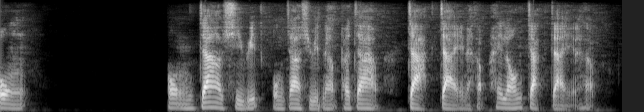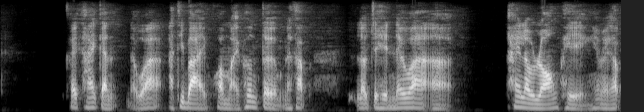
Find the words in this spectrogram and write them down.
องค์ องค์เจ้าชีวิต องค์เจ้าชีวิตนะครับ พระเจ้าจากใจนะครับ ให้ร้องจากใจนะครับ คล้ายๆกันแต่ว่าอธิบายความหมายเพิ่มเติมนะครับ เราจะเห็นได้ว่าให้เราร้องเพลงใช่ไหมครับ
